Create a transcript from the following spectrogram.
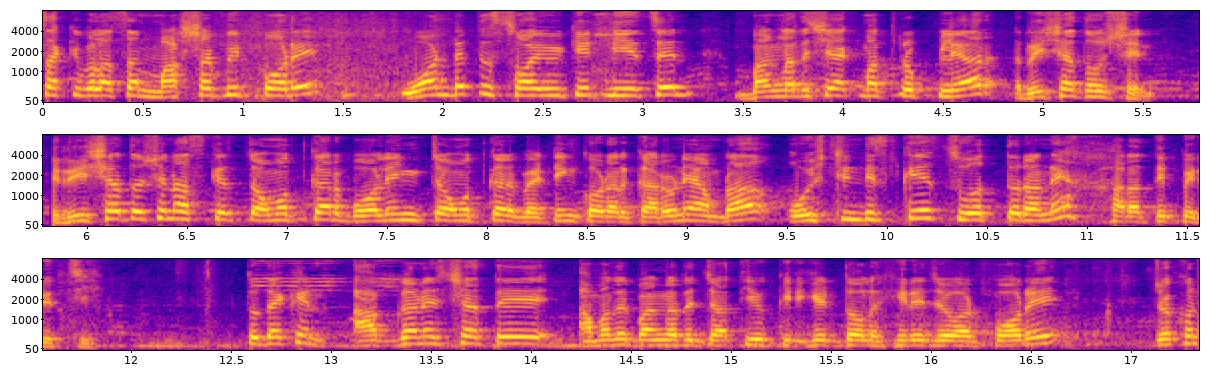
সাকিব আল হাসান মাশরাফির পরে ওয়ানডেতে ছয় উইকেট নিয়েছেন বাংলাদেশি একমাত্র প্লেয়ার রিশাদ হোসেন। রিশাদ হোসেন আজকে চমৎকার বোলিং চমৎকার ব্যাটিং করার কারণে আমরা ওয়েস্ট ইন্ডিজকে চুয়াত্তর রানে হারাতে পেরেছি। তো দেখেন, আফগানের সাথে আমাদের বাংলাদেশ জাতীয় ক্রিকেট দল হেরে যাওয়ার পরে যখন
